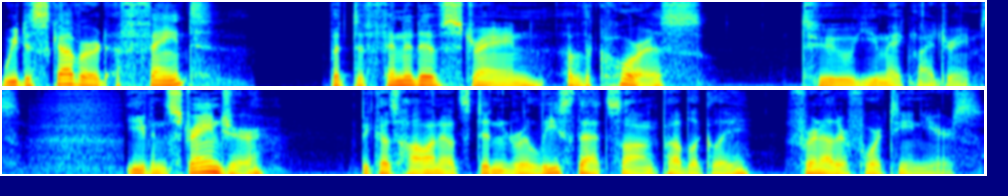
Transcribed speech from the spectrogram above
we discovered a faint but definitive strain of the chorus to You Make My Dreams. Even stranger, because Hall & Oates didn't release that song publicly for another 14 years.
